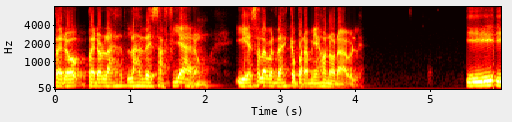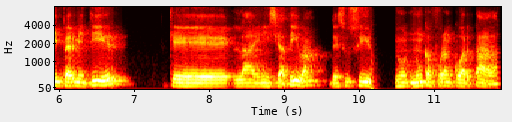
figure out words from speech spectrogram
pero, pero las, las desafiaron. Y eso la verdad es que para mí es honorable. Y, y permitir que la iniciativa de sus hijos nunca fueran coartadas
